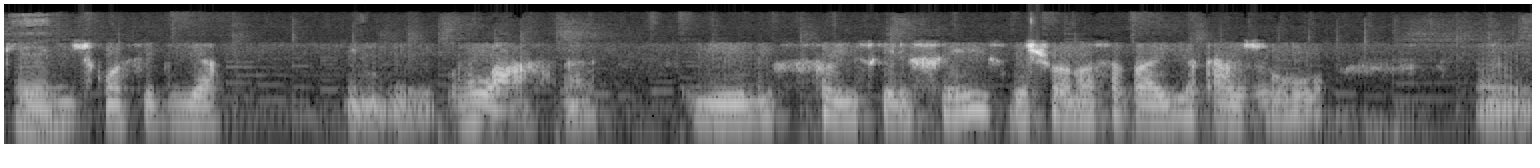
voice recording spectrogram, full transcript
que é. a gente conseguia voar, né. E ele foi isso que ele fez, deixou a nossa Bahia, casou, é,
